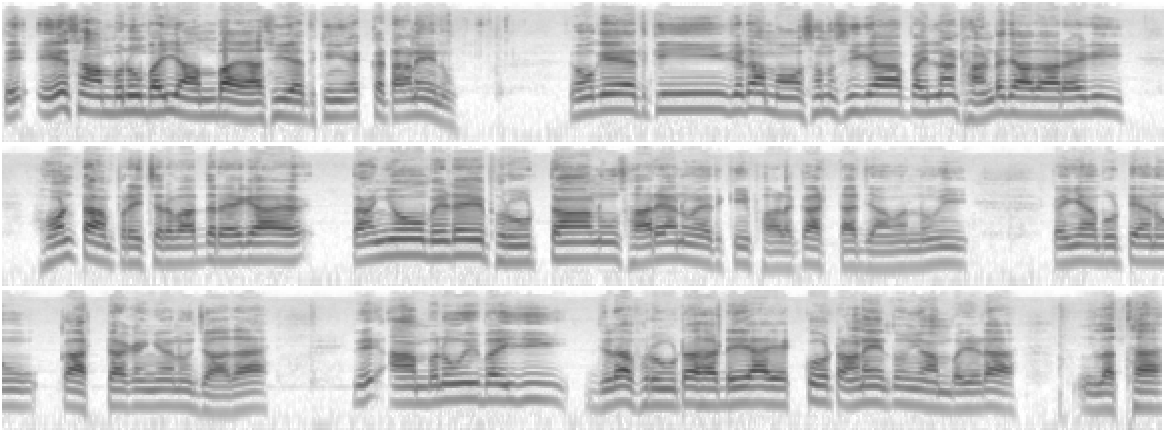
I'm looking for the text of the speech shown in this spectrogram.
ਤੇ ਇਸ ਅੰਬ ਨੂੰ ਬਾਈ ਅੰਬ ਆਇਆ ਸੀ ਐਤਕੀ ਇੱਕ ਕਟਾਣੇ ਨੂੰ। ਕਿਉਂਕਿ ਐਤਕੀ ਜਿਹੜਾ ਮੌਸਮ ਸੀਗਾ, ਪਹਿਲਾਂ ਠੰਡ ਜ਼ਿਆਦਾ ਰਹਿ ਗਈ। ਹੁਣ ਟੈਂਪਰੇਚਰ ਵੱਧ ਰਹਿ ਗਿਆ ਤਾਈਓ ਜਿਹੜੇ ਫਰੂਟਾਂ ਨੂੰ ਸਾਰਿਆਂ ਨੂੰ ਐਤਕੀ ਫਲ ਘੱਟ ਆ ਜਾਮਨ ਨੂੰ ਵੀ ਕਈਆਂ ਬੂਟਿਆਂ ਨੂੰ ਘੱਟ ਆ, ਕਈਆਂ ਨੂੰ ਜ਼ਿਆਦਾ ਹੈ ਤੇ ਅੰਬ ਨੂੰ ਵੀ ਬਾਈ ਜੀ, ਜਿਹੜਾ ਫਰੂਟ ਆ ਸਾਡੇ ਆ, ਇੱਕੋ ਟਾਣੇ ਤੋਂ ਹੀ ਅੰਬ ਜਿਹੜਾ ਲੱਥਾ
